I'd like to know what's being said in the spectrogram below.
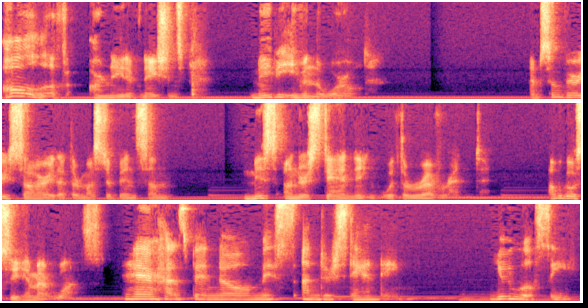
all of our native nations, maybe even the world. I'm so very sorry that there must have been some misunderstanding with the Reverend. I will go see him at once. There has been no misunderstanding. You will see.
